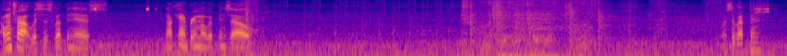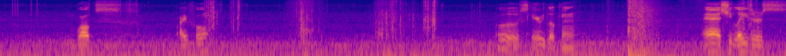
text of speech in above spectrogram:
I want to try out what this weapon is. No, I can't bring my weapons out. What's the weapon? Waltz rifle. Oh, scary looking. Yeah, she lasers.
